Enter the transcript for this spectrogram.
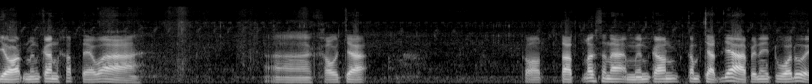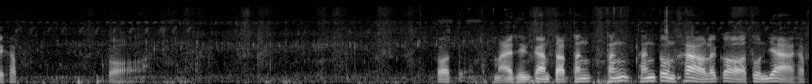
หยอดเหมือนกันครับ แต่ว่าอ่าเขาจะก็ตัดลักษณะเหมือนการกำจัดหญ้าไปในตัวด้วยครับ ก็ก็หมายถึงการตัดทั้งทั้งทั้งต้นข้าวแล้วก็ต้นหญ้าครับ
